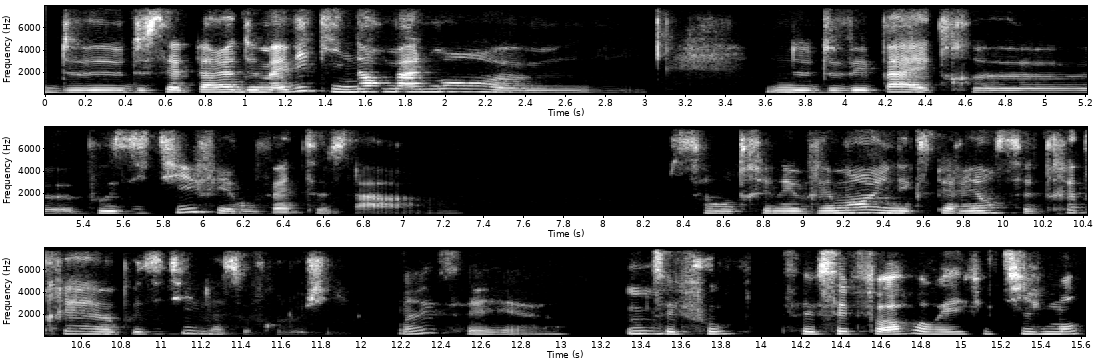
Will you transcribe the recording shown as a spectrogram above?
de, de, cette période de ma vie qui, normalement, euh, ne devait pas être positif. Et en fait, ça ça a entraîné vraiment une expérience très très euh, positive, la sophrologie. Ouais, c'est euh, mm. fou, c'est fort, oui, effectivement.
